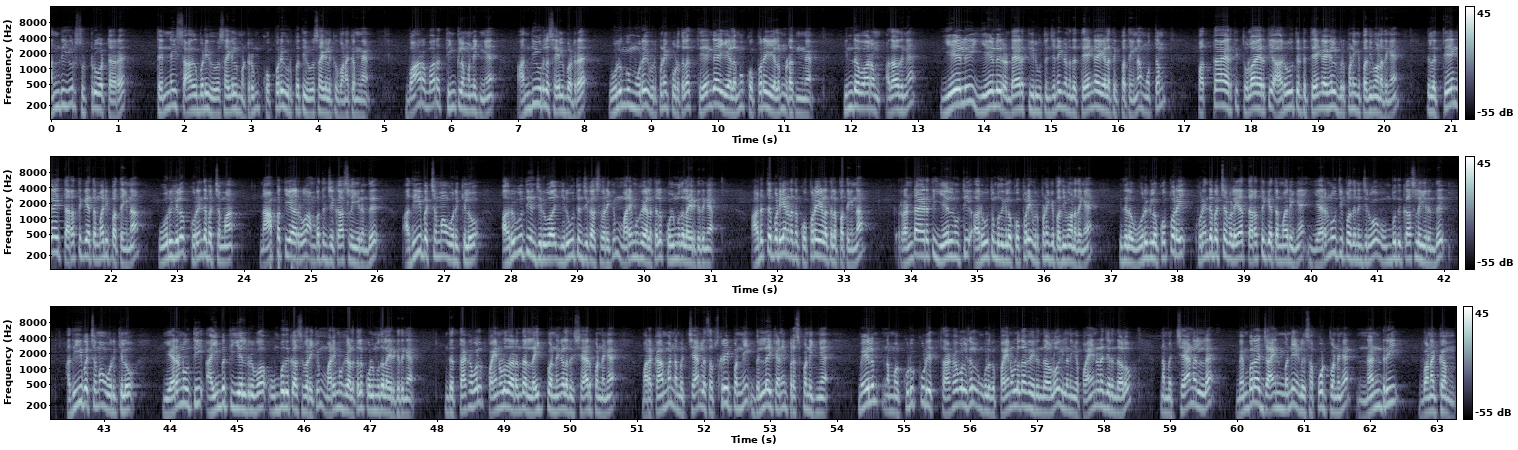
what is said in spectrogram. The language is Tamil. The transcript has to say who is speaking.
Speaker 1: அந்தியூர் சுற்றுவட்டார தென்னை சாகுபடி விவசாயிகள் மற்றும் கொப்பரை உற்பத்தி விவசாயிகளுக்கு வணக்கம்ங்க. வார வாரம் திங்கக்கிழமை அன்னைக்குங்க அந்தியூரில் செயல்படுற ஒழுங்குமுறை விற்பனை கூடத்தில் தேங்காய் ஏலமும் கொப்பரை ஏலமும் நடக்குங்க. இந்த வாரம் அதாவதுங்க ஏழு ஏழு ரெண்டாயிரத்தி இருபத்தஞ்சு அன்னைக்கு நடந்த தேங்காய் ஏலத்துக்கு பார்த்தீங்கன்னா மொத்தம் பத்தாயிரத்தி தொள்ளாயிரத்தி அறுபத்தெட்டு தேங்காய்கள் விற்பனைக்கு பதிவானதுங்க. இதில் தேங்காய் தரத்துக்கு ஏற்ற மாதிரி பார்த்தீங்கன்னா ஒரு கிலோ குறைந்தபட்சமாக நாற்பத்தி ஆறு ரூபா ஐம்பத்தஞ்சு காசுல இருந்து அதிகபட்சமாக ஒரு கிலோ அறுபத்தி அஞ்சு ரூபா இருபத்தஞ்சு காசு வரைக்கும் மறைமுக ஏலத்தில் கொள்முதல் ஆயிருக்குதுங்க. அடுத்தபடியாக நடந்த கொப்பரை ஏலத்தில் பார்த்தீங்கன்னா ரெண்டாயிரத்தி எழுநூற்றி அறுபத்தொம்பது கிலோ கொப்பரை விற்பனைக்கு பதிவானதுங்க. இதில் ஒரு கிலோ கொப்பரை குறைந்தபட்ச விலையாக தரத்துக்கு ஏற்ற மாதிரிங்க இரநூத்தி பதினஞ்சு ரூபா ஒம்பது காசுல இருந்து அதிகபட்சமாக ஒரு கிலோ இரநூத்தி ஐம்பத்தி ஏழு ரூபா ஒம்பது காசு வரைக்கும் மறைமுக ஏலத்தில் கொள்முதல் ஆயிருக்குதுங்க. இந்த தகவல் பயனுள்ளதாக இருந்தால் லைக் பண்ணுங்கள் அதுக்கு ஷேர் பண்ணுங்கள் மறக்காமல் நம்ம சேனலை சப்ஸ்கிரைப் பண்ணி பெல் ஐக்கானையும் ப்ரெஸ் பண்ணிக்கங்க. மேலும் நம்ம கொடுக்கக்கூடிய தகவல்கள் உங்களுக்கு பயனுள்ளதாக இருந்தாலோ இல்லை நீங்கள் பயனடைஞ்சிருந்தாலோ நம்ம சேனலில் மெம்பராக ஜாயின் பண்ணி எங்களுக்கு சப்போர்ட் பண்ணுங்கள் நன்றி வணக்கம்.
